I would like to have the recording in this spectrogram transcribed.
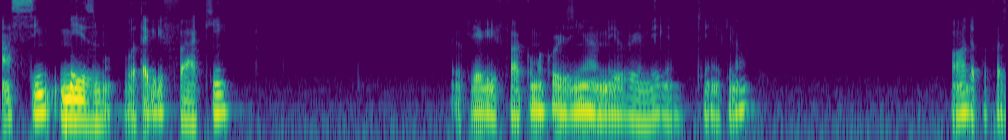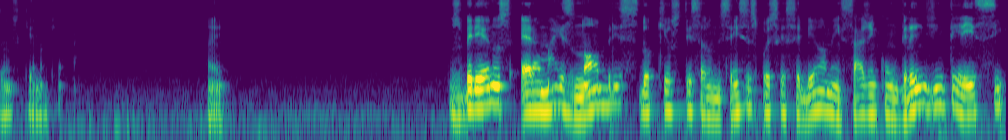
assim mesmo. Vou até grifar aqui. Eu queria grifar com uma corzinha meio vermelha. Tem aqui não? Ó, dá para fazer um esquema aqui. Aí. Os bereanos eram mais nobres do que os tessalonicenses, pois receberam a mensagem com grande interesse,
